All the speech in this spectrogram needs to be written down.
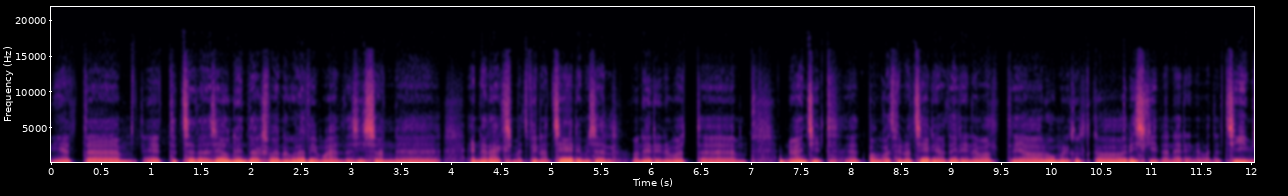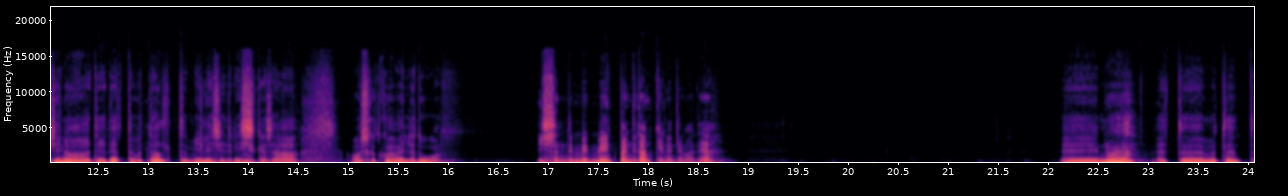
nii et, äh, et, et seda, see on enda jaoks vaja nagu läbi mõelda, siis on, äh, enne rääkisime, et finantseerimisel on erinevad äh, nüansid, et pangad finantseerivad erinevalt ja loomulikult ka riskid on erinevad, et Siim, sina teed ettevõtte alt, milliseid riske sa oskad kohe välja tuua? issand, mind pandi tanki nüüd niimoodi, jah? Nojah, et ma ütlen, et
